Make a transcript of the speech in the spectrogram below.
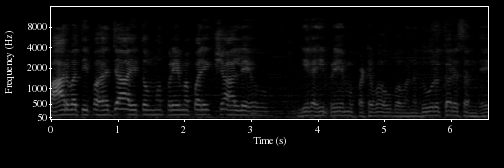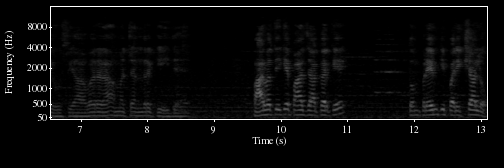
पार्वती पह जाए तुम प्रेम परीक्षा ले हो गिरही प्रेम पठवहु भवन दूर कर संदेह, सियावर रामचंद्र की जय। पार्वती के पास जाकर के तुम प्रेम की परीक्षा लो।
